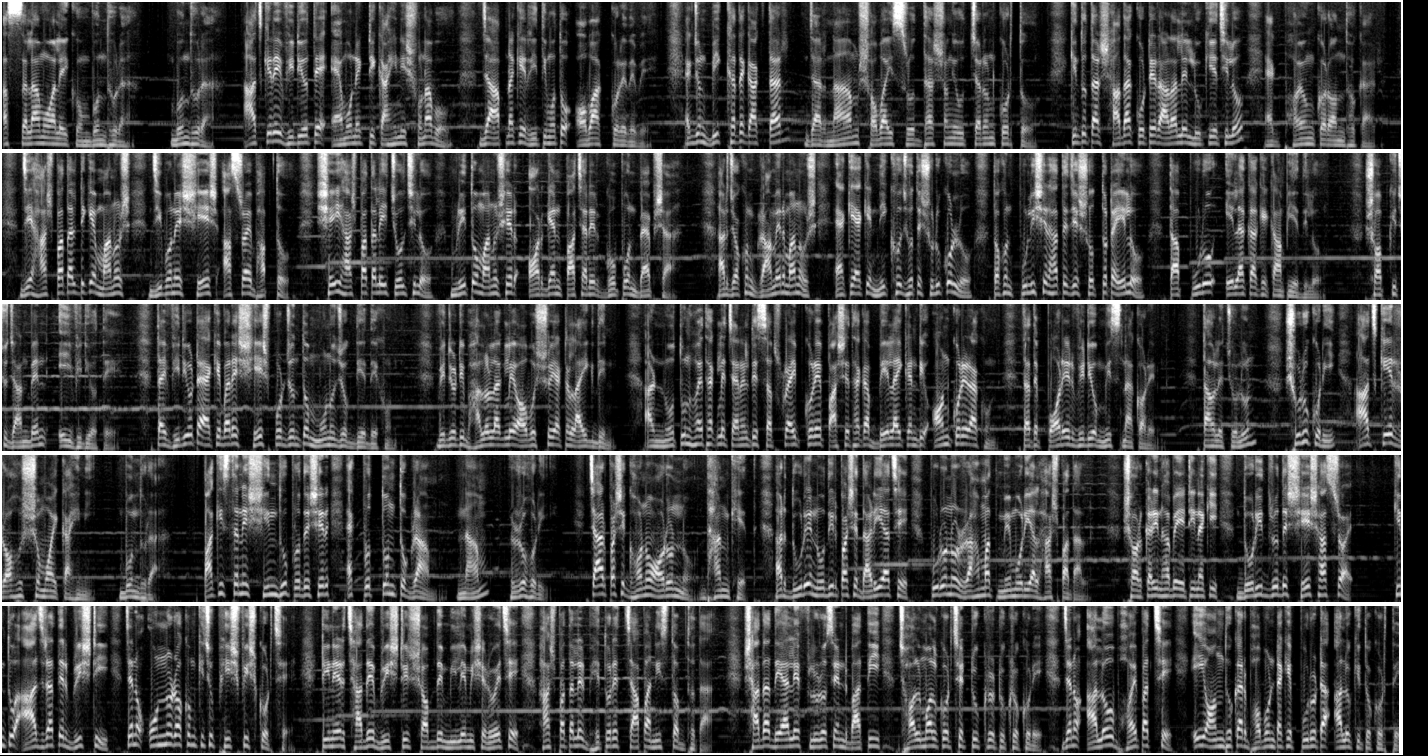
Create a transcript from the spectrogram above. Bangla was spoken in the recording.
আসসালামু আলাইকুম, বন্ধুরা। বন্ধুরা, আজকের এই ভিডিওতে এমন একটি কাহিনী শোনাবো যা আপনাকে রীতিমতো অবাক করে দেবে। একজন বিখ্যাত ডাক্তার, যার নাম সবাই শ্রদ্ধার সঙ্গে উচ্চারণ করত, কিন্তু তার সাদা কোটের আড়ালে লুকিয়েছিল এক ভয়ঙ্কর অন্ধকার। যে হাসপাতালটিকে মানুষ জীবনের শেষ আশ্রয় ভাবত, সেই হাসপাতালেই চলছিল মৃত মানুষের অর্গ্যান পাচারের গোপন ব্যবসা। আর যখন গ্রামের মানুষ একে একে নিখোঁজ হতে শুরু করল, তখন পুলিশের হাতে যে সত্যটা এলো, তা পুরো এলাকাকে কাঁপিয়ে দিল। সব কিছু জানবেন এই ভিডিওতে। তাই ভিডিওটা একেবারে শেষ পর্যন্ত মনোযোগ দিয়ে দেখুন। ভিডিওটি ভালো লাগলে অবশ্যই একটা লাইক দিন। আর নতুন হয়ে থাকলে চ্যানেলটি সাবস্ক্রাইব করে পাশে থাকা বেল আইকনটি অন করে রাখুন, তাতে পরের ভিডিও মিস না করেন। তাহলে চলুন, শুরু করি আজকের রহস্যময় কাহিনী। বন্ধুরা, পাকিস্তানের সিন্ধু প্রদেশের এক প্রত্যন্ত গ্রাম, নাম রোহরি। চারপাশে ঘন অরণ্য ধানক্ষেত আর দূরে নদীর পাশে দাঁড়িয়ে আছে পুরনো রাহমাত মেমোরিয়াল হাসপাতাল। সরকারিভাবে এটি নাকি দরিদ্রদের শেষ আশ্রয়? কিন্তু আজ রাতের বৃষ্টি যেন অন্যরকম কিছু ফিসফিস করছে। টিনের ছাদে বৃষ্টির শব্দে মিলেমিশে রয়েছে হাসপাতালের ভেতরে চাপা নিস্তব্ধতা। সাদা দেয়ালে ফ্লুরোসেন্ট বাতি ঝলমল করছে টুকরো টুকরো করে, যেন আলো ভয় পাচ্ছে এই অন্ধকার ভবনটাকে পুরোটা আলোকিত করতে।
